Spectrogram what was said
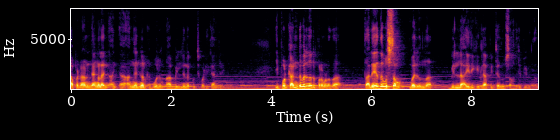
അപ്പോഴാണ് ഞങ്ങൾ അംഗ- അംഗങ്ങൾക്ക് പോലും ആ ബില്ലിനെ കുറിച്ച് പഠിക്കാൻ കഴിയുന്നത് ഇപ്പോൾ കണ്ടുവരുന്ന ഒരു പ്രവണത തലേ ദിവസം വരുന്ന ബില്ലായിരിക്കില്ല പിറ്റേ ദിവസം അവതരിപ്പിക്കുന്നത്.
